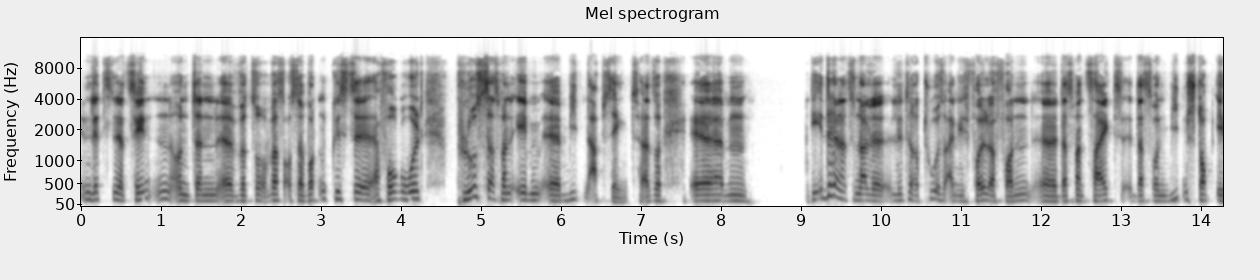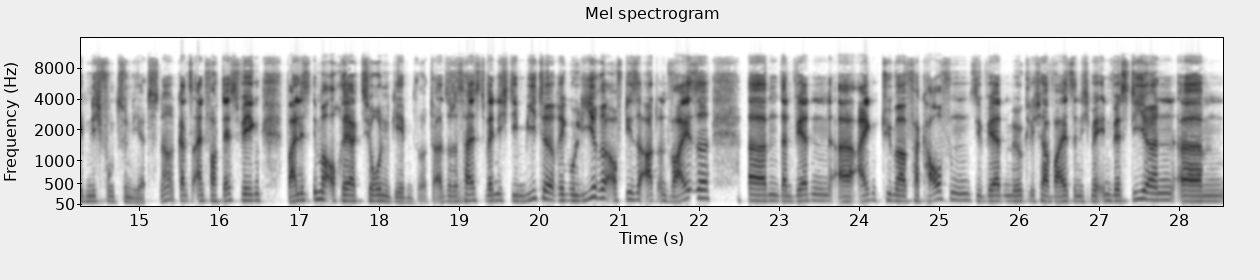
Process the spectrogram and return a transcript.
in den letzten Jahrzehnten und dann äh, wird so was aus der Bottenkiste hervorgeholt, plus dass man eben äh, Mieten absenkt. Also ähm, die internationale Literatur ist eigentlich voll davon, äh, dass man zeigt, dass so ein Mietenstopp eben nicht funktioniert. Ne? Ganz einfach deswegen, weil es immer auch Reaktionen geben wird. Also das heißt, wenn ich die Miete reguliere auf diese Art und Weise, ähm, dann werden äh, Eigentümer verkaufen, sie werden möglicherweise nicht mehr investieren, ähm,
